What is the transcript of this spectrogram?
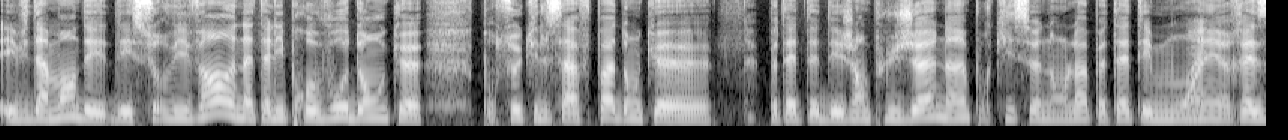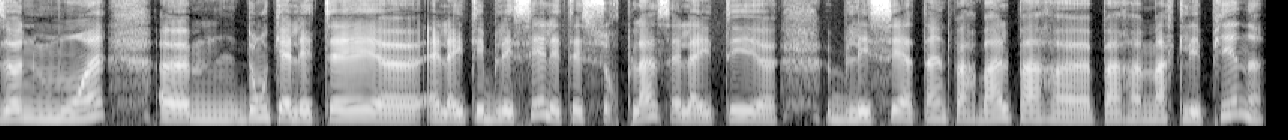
évidemment des, des survivants. Nathalie Provo, donc pour ceux qui le savent pas, donc peut-être des gens plus jeunes, hein, pour qui ce nom-là peut-être est moins résonne moins. Euh, donc elle était, euh, elle a été blessée, elle était sur place, elle a été euh, blessée, atteinte par balle par par Marc Lépine.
